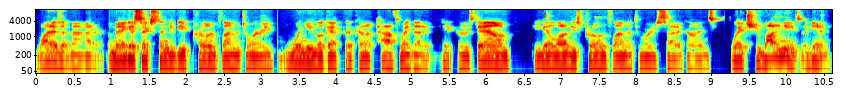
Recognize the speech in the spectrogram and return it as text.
Why does that matter? Omega 6 tend to be pro inflammatory. When you look at the kind of pathway that it, it goes down, you get a lot of these pro-inflammatory cytokines, which your body needs. Again,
